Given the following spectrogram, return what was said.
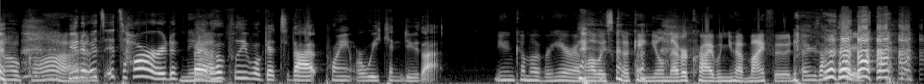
Oh, God. you know, it's it's hard, but hopefully we'll get to that point where we can do that. You can come over here. I'm always cooking. You'll never cry when you have my food. Exactly.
